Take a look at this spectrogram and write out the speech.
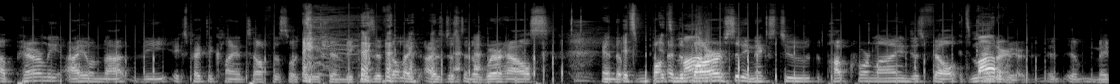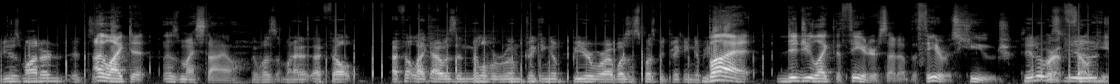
apparently, I am not the expected clientele for this location because it felt like I was just in a warehouse, and the It's- ba- it's and the bar sitting next to the popcorn line just felt It's modern. Weird. It, it, maybe it was modern. It, just, I liked it. It was my style. it wasn't my. I felt. I felt like I was in the middle of a room drinking a beer where I wasn't supposed to be drinking a beer. But did you like the theater setup? The theater was huge. Theater Or was it felt huge,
